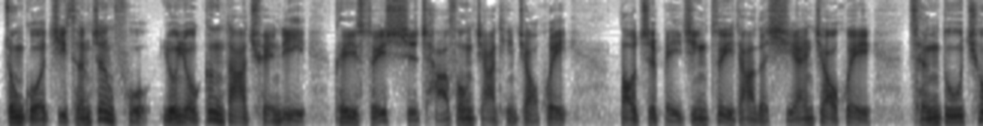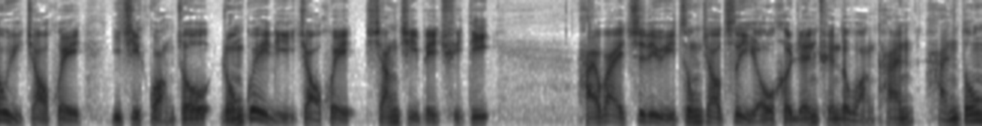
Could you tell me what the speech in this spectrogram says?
中国基层政府拥有更大权力，可以随时查封家庭教会，导致北京最大的西安教会、成都秋雨教会以及广州荣桂里教会相继被取缔。海外致力于宗教自由和人权的网刊《寒冬》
